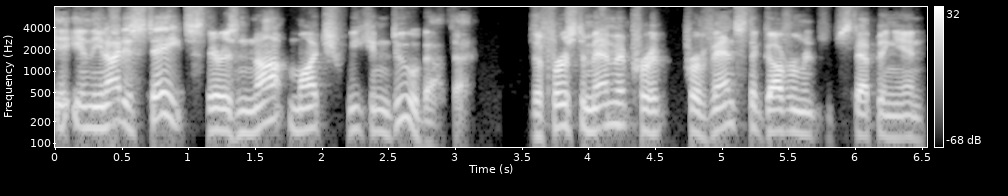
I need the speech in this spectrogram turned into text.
in the United States, there is not much we can do about that. the First Amendment pre- prevents the government from stepping in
